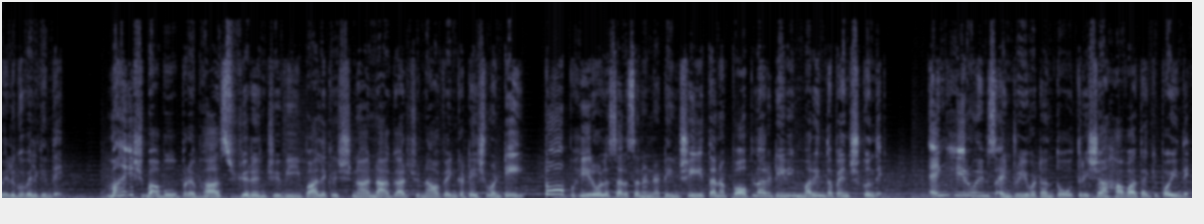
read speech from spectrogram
వెలుగు వెలిగింది. మహేష్ బాబు ప్రభాస్ చిరంజీవి బాలకృష్ణ నాగార్జున వెంకటేష్ వంటి టాప్ హీరోల సరసన నటించి తన పాపులారిటీని మరింత పెంచుకుంది. యంగ్ హీరోయిన్స్ ఎంట్రీ ఇవ్వటంతో త్రిష హవా తగ్గిపోయింది.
